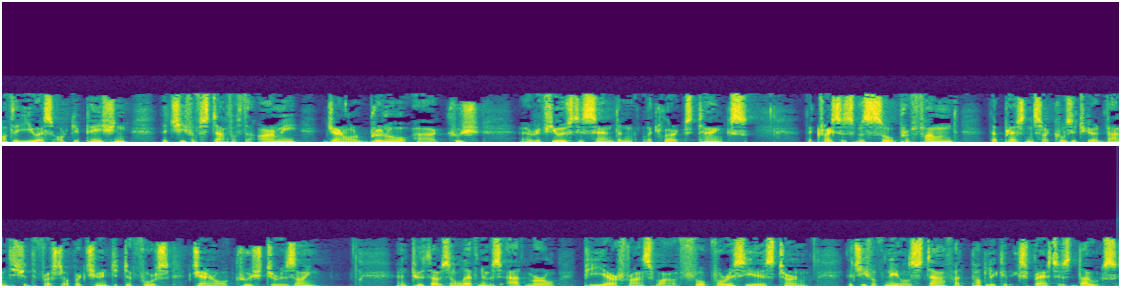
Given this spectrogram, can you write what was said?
of the US occupation, the Chief of Staff of the Army, General Bruno uh, Uh, refused to send in Leclerc's tanks. The crisis was so profound that President Sarkozy took advantage of the first opportunity to force General Cuche to resign. In 2011, it was Admiral Pierre-Francois Forissier's turn. The Chief of Naval Staff had publicly expressed his doubts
